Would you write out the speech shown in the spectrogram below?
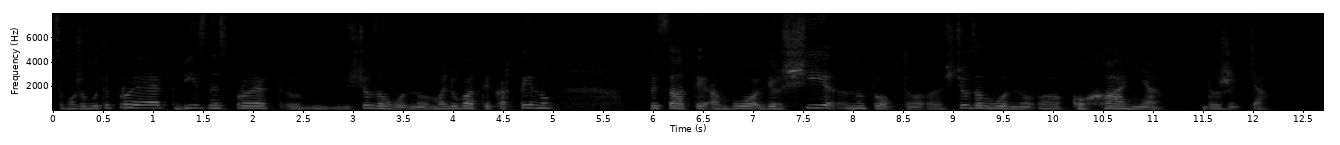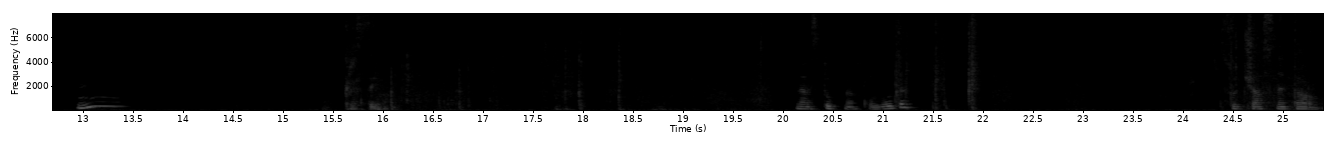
Це може бути проєкт, бізнес-проєкт, е, що завгодно, малювати картину, писати або вірші, ну тобто, е, що завгодно, е, кохання до життя. Красиво. Наступна колода. Сучасне таро.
